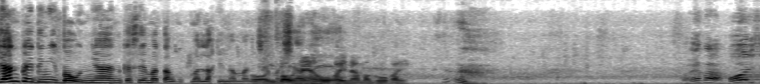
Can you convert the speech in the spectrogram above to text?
yan pwedeng ibaw niyan. Kasi matang, malaki naman Oh, siya ibaw na yan, masyado. hukay na, maghukay. Mareta, boys!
